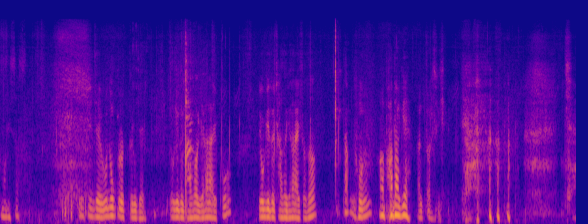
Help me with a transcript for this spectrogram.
머리 썼어. 이제 우동 그릇도 이제 여기도 자석이 하나 있고 여기도 자석이 하나 있어서 딱 놓으면 아, 바닥에. 안 떨어지게 참.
